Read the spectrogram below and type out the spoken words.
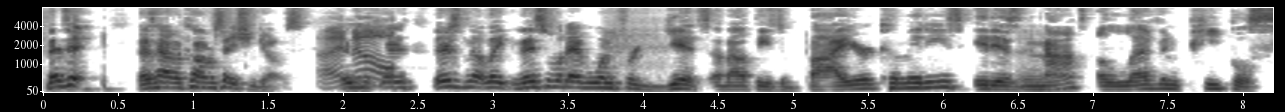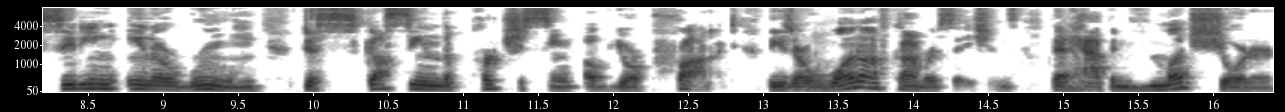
That's it. That's how the conversation goes. I know. There's, there's, no like this is what everyone forgets about these buyer committees. It is mm-hmm. not 11 people sitting in a room discussing the purchasing of your product. These are one-off conversations that happen much shorter,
